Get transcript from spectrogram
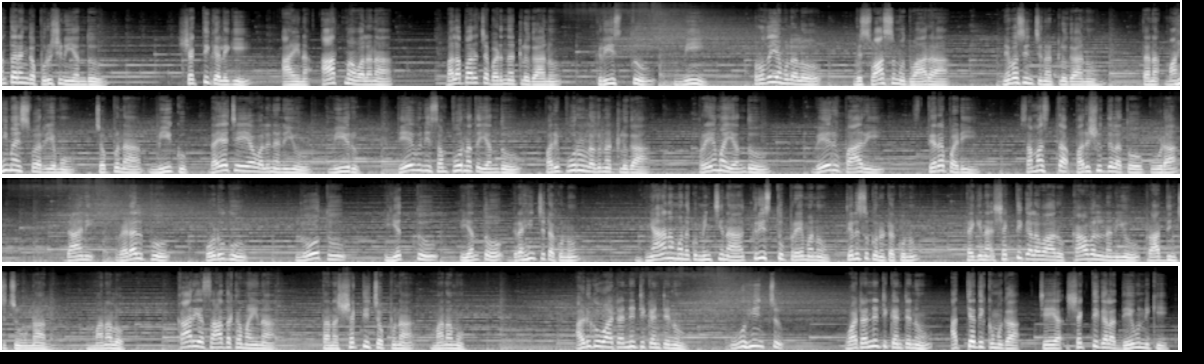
అంతరంగ పురుషుని యందు శక్తి కలిగి ఆయన ఆత్మ వలన బలపరచబడినట్లుగాను క్రీస్తు మీ హృదయములలో విశ్వాసము ద్వారా నివసించినట్లుగాను తన మహిమైశ్వర్యము చొప్పున మీకు దయచేయవలననియు మీరు దేవుని సంపూర్ణత యందు పరిపూర్ణలగునట్లుగా ప్రేమ యందు వేరు పారి స్థిరపడి సమస్త పరిశుద్ధులతో కూడా దాని వెడల్పు పొడుగు లోతు ఎత్తు ఎంతో గ్రహించుటకును జ్ఞానమునకు మించిన క్రీస్తు ప్రేమను తెలుసుకొనుటకును తగిన శక్తి గలవారు కావలననియు ప్రార్థించుచు ఉన్నాను. మనలో కార్యసాధకమైన తన శక్తి చొప్పున మనము అడుగు వాటన్నిటికంటేను ఊహించు వాటన్నిటికంటేను అత్యధికముగా చేయ శక్తి గల దేవునికి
